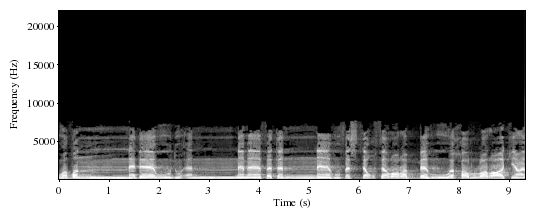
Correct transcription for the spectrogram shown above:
وَظَنَّ دَاوُودُ أَنَّمَا فَتَنَّاهُ فَاسْتَغْفَرَ رَبَّهُ وَخَرَّ رَاكِعًا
